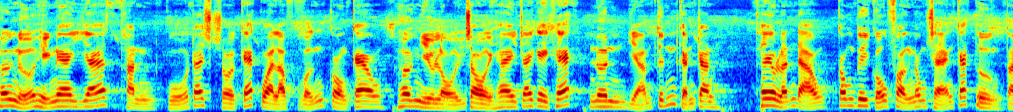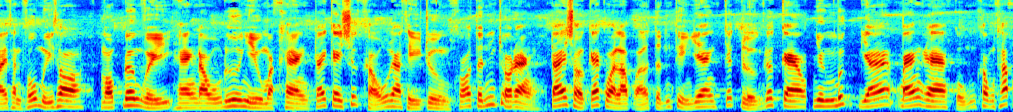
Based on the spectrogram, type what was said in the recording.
Hơn nữa hiện nay giá thành của trái sồi cát Hòa Lộc vẫn còn cao hơn nhiều loại sồi hay trái cây khác nên giảm tính cạnh tranh. Theo lãnh đạo công ty cổ phần nông sản Cát Tường tại thành phố Mỹ Tho, một đơn vị hàng đầu đưa nhiều mặt hàng trái cây xuất khẩu ra thị trường khó tính cho rằng trái sồi cát Hòa Lộc ở tỉnh Tiền Giang chất lượng rất cao nhưng mức giá bán ra cũng không thấp.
